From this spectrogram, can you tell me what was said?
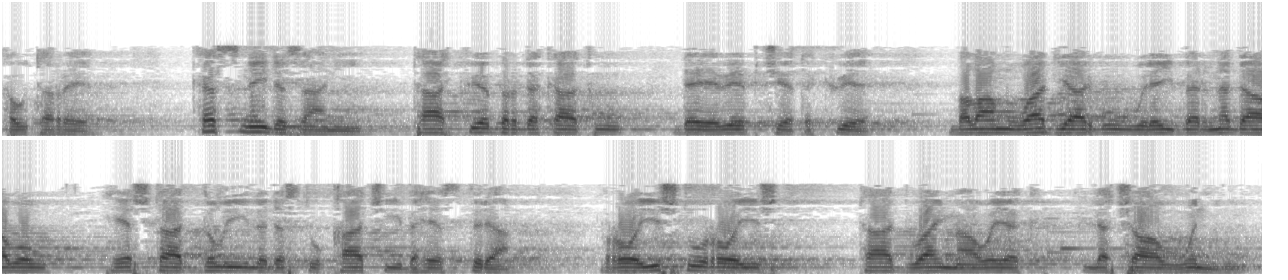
کەوتە ڕێ. کەس نەیدەزانی تا کوێ بردەکات و دەیەوێ بچێتە کوێ، بەڵام وا دیار بوو ورەی بەرنەداوە و هێشتا دڵی لە دەست و قاچی بەهێزترە. ڕۆیشت و ڕۆیشت تا دوای ماوەیەک لە چاو ون بوو.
